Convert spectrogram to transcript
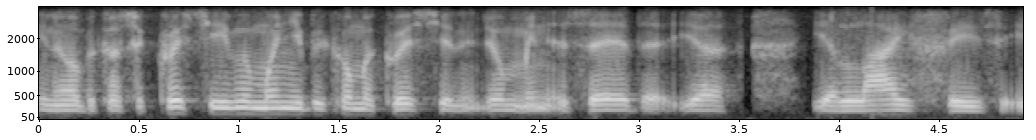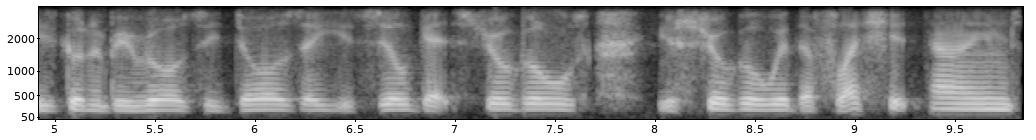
You know, because a Christian, even when you become a Christian, it don't mean to say that your your life is is going to be rosy dozy. You still get struggles. You struggle with the flesh at times,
